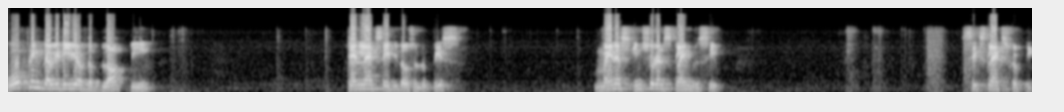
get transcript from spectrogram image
opening WDV of the block being 10 lakhs 80,000 rupees minus insurance claim received 6 lakhs 50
